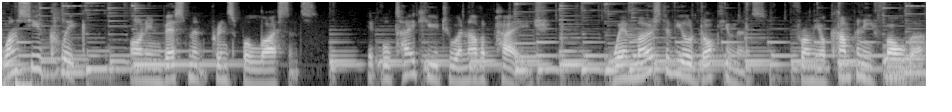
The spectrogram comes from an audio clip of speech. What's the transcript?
Once you click on investment principal license, it will take you to another page where most of your documents from your company folder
